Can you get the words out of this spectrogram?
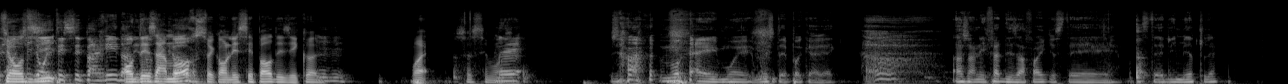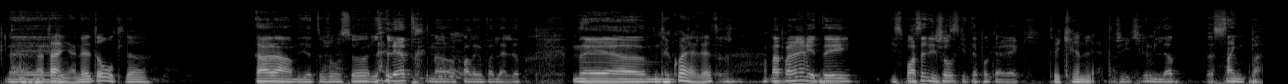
Puis on ok, ils ont été séparés dans On les désamorce, fait qu'on les sépare des écoles. Mhm. Ouais, ça c'est moi. Mais, genre, moi, hey, moi, moi j'étais pas correct. Ah, j'en ai fait des affaires que c'était c'était limite, là. Mais- Ah, Attends, il y en a d'autres, là. Ah non, mais il y a toujours ça. La lettre. Non, je parlerai pas de la lettre. Mais. euh, De quoi la lettre? Ma première était. Il se passait des choses qui étaient pas correctes. T'as écrit une lettre. J'ai écrit une lettre de 5 pages.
